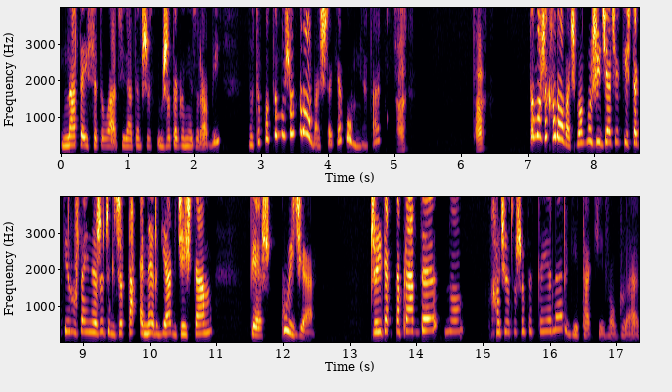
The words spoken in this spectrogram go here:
na tej sytuacji, na tym wszystkim, że tego nie zrobi, no to potem może chorować, tak jak u mnie, tak? Tak. Tak to może chorować. Mogą się dziać jakieś takie różne inne rzeczy, gdzie ta energia gdzieś tam, wiesz, pójdzie. Czyli tak naprawdę, no, chodzi o to, żeby tej energii takiej w ogóle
